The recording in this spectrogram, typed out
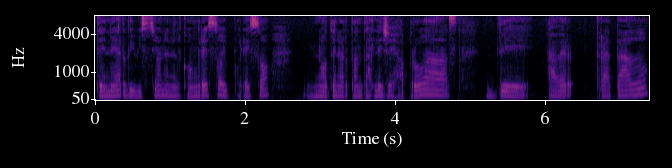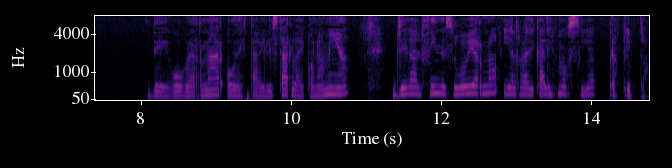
tener división en el Congreso y por eso no tener tantas leyes aprobadas, de haber tratado de gobernar o de estabilizar la economía, llega al fin de su gobierno y el radicalismo sigue proscripto.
